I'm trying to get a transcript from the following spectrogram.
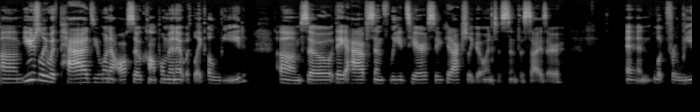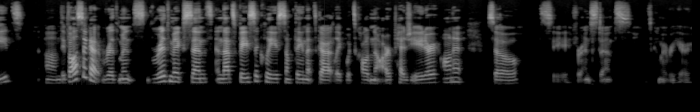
um, usually with pads you want to also complement it with like a lead um, so they have synth leads here so you could actually go into synthesizer and look for leads um, they've also got rhythmic rhythmic synths and that's basically something that's got like what's called an arpeggiator on it so let's see for instance let's come over here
